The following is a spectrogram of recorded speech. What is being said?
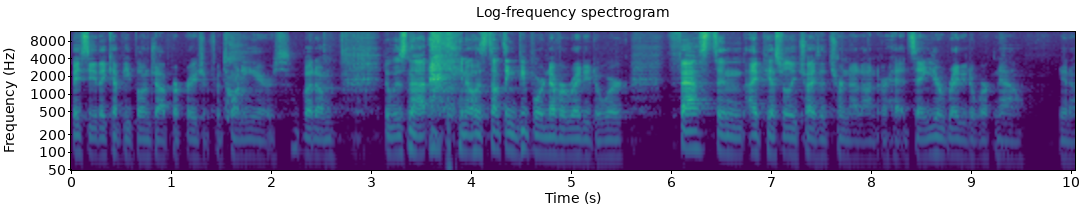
Basically, they kept people in job preparation for 20 years, but um, it was not, you know, it's something people were never ready to work. FAST and IPS really tries to turn that on their head, saying you're ready to work now, you know,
